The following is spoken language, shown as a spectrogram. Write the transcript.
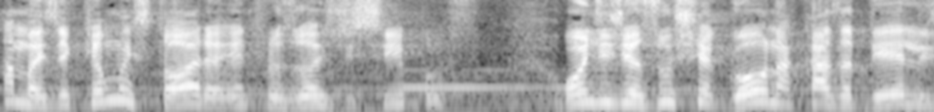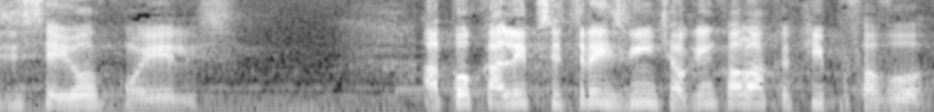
ah, mas aqui é uma história entre os dois discípulos, onde Jesus chegou na casa deles e ceiou com eles. Apocalipse 3:20, alguém coloca aqui, por favor.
